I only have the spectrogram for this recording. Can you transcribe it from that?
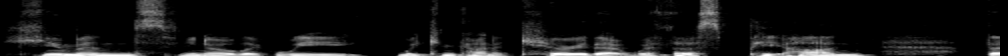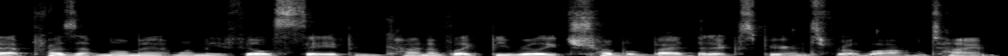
humans you know like we we can kind of carry that with us beyond that present moment when we feel safe and kind of like be really troubled by that experience for a long time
